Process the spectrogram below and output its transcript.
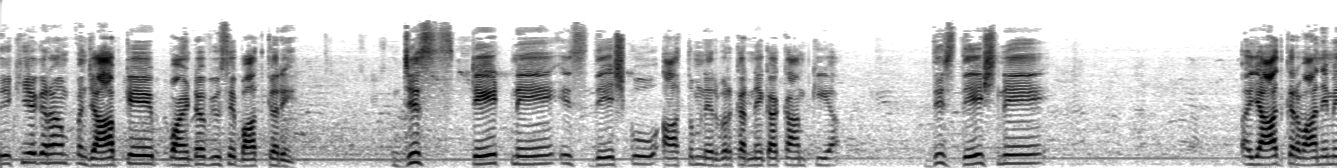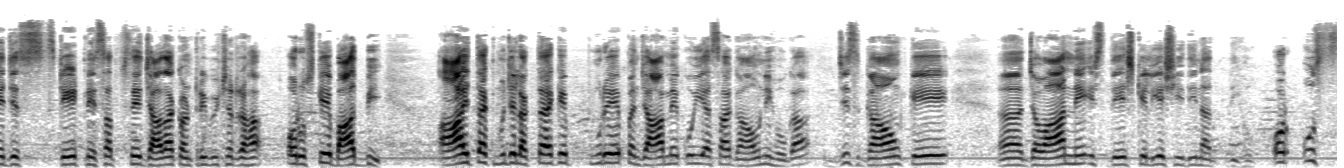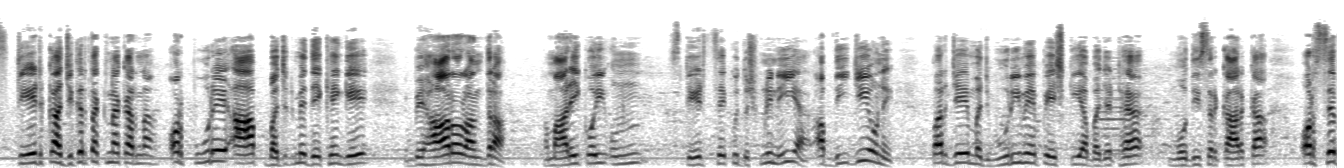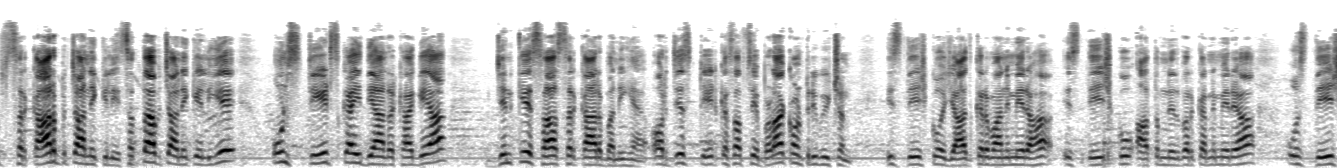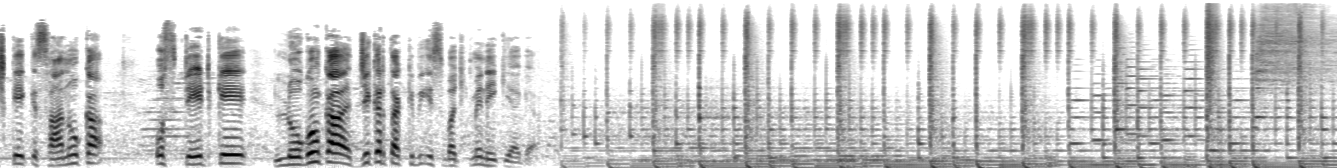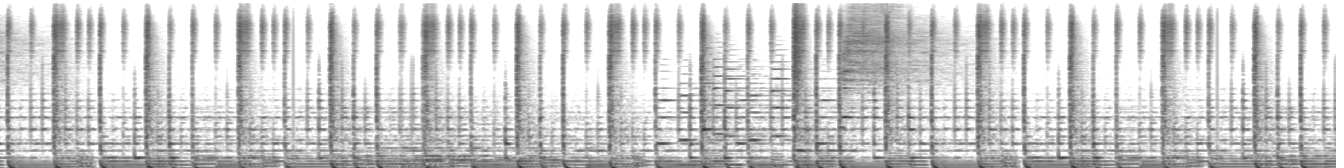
देखिए, अगर हम पंजाब के पॉइंट ऑफ़ व्यू से बात करें, जिस स्टेट ने इस देश को आत्मनिर्भर करने का काम किया, जिस देश ने आज़ाद करवाने में जिस स्टेट ने सबसे ज़्यादा कंट्रीब्यूशन रहा, और उसके बाद भी आज तक मुझे लगता है कि पूरे पंजाब में कोई ऐसा गाँव नहीं होगा जिस गाँव के जवान ने इस देश के लिए शहीदी ना दी। और उस स्टेट का ज़िक्र तक ना करना। और पूरे आप बजट में देखेंगे, बिहार और आंध्रा, हमारी कोई उन स्टेट से कोई दुश्मनी नहीं है। अब दीजिए उन्हें। पर ये मजबूरी में पेश किया बजट है मोदी सरकार का, और सिर्फ़ सरकार बचाने के लिए, सत्ता बचाने के लिए उन स्टेट्स का ही ध्यान रखा गया, जिनके साथ सरकार बनी है। और जिस स्टेट का सबसे बड़ा कंट्रीब्यूशन इस देश को आज़ाद करवाने में रहा, इस देश को आत्मनिर्भर करने में रहा, उस देश के किसानों का उस स्टेट के लोगों का ज़िक्र तक भी इस बजट में नहीं किया गया।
